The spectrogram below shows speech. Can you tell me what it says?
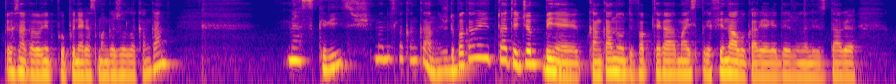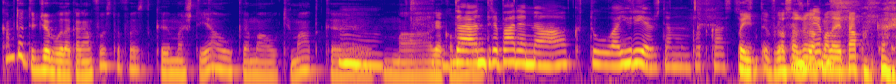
persoana care a venit cu propunerea să mă angajez la Cancan, mi-a scris și m-a dus la Cancan. Și după care toate job, bine, Cancanul de fapt era mai spre finalul carierei de jurnalist, dar uh, cam toate joburile la care am fost au fost că mă știau, că m-au chemat, că mm. m-a recomandat. Da, întrebarea mea, că tu aiuriești de un podcast. Păi vreau să ajung Întreb- acum la etapa în care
